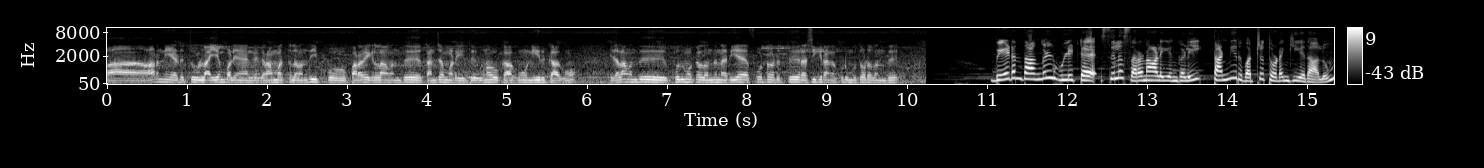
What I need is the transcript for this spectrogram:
ஆரணி அடுத்து உள்ள ஐயம்பாளையம் எங்கள் கிராமத்தில் வந்து இப்போது பறவைகள்லாம் வந்து தஞ்சம் அடையுது உணவுக்காகவும் நீருக்காகவும். இதெல்லாம் வந்து பொதுமக்கள் வந்து நிறைய ஃபோட்டோ எடுத்து ரசிக்கிறாங்க குடும்பத்தோடு வந்து. வேடந்தாங்கல் உள்ளிட்ட சில சரணாலயங்களில் தண்ணீர் வற்றத் தொடங்கியதாலும்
